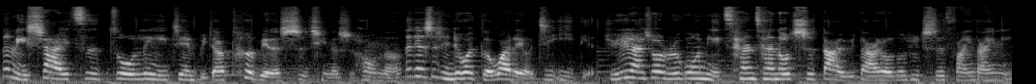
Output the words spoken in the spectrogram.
那你下一次做另一件比较特别的事情的时候呢，那件事情就会格外的有记忆点。举例来说，如果你餐餐都吃大鱼大肉，都去吃 fine dining，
